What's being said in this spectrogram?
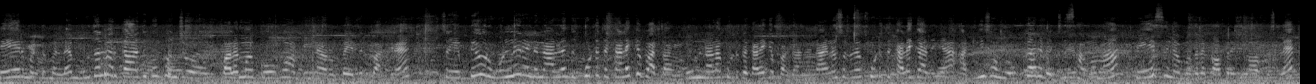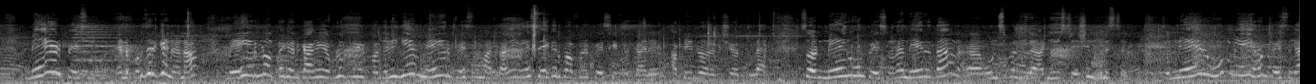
மேயர் மட்டுமல்ல முதல்வர் காதுக்கும் கொஞ்சம் பலமாக போகும் அப்படின்னு நான் ரொம்ப எதிர்பார்க்குறேன். ஸோ எப்படியும் ஒரு ஒன்று ரெண்டு நாளில் அந்த கூட்டத்தை கலைக்க பார்த்தாங்க. மூணு நாளாக கூட்டத்தை கலைக்க பார்த்தாங்க. நான் என்ன சொல்கிறேன் கூட்டத்தை கலைக்காதீங்க. அட்லீஸ்ட் அவங்க உட்கார வச்சு சமமாக பேசுங்க முதல்ல கார்பரேஷன் ஆஃபீஸில் மேயர் பேசணும். என்னை பொறுத்த வரைக்கும் என்னன்னா மேயர்னு ஒருத்தங்க இருக்காங்க எவ்வளோ பெரிய பதவி? ஏன் மேயர் பேச மாட்டாங்க ஏன் சேகர் பாபுவே பேசிட்டு இருக்காரு? அப்படின்ற ஒரு விஷயம் இருக்குல்ல. ஸோ நேருவும் பேசணும்னா நேரு தான் முனிசிபல் அட்மினிஸ்ட்ரேஷன் மினிஸ்டர் ஸோ நேருவும் மேயரும் பேசுங்க.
